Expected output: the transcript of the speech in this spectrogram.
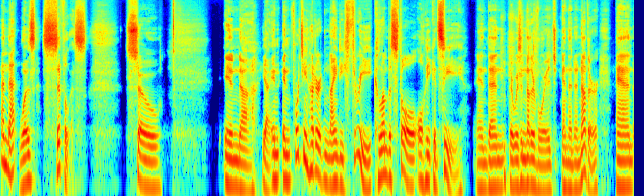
and that was syphilis. So in uh, yeah in, in 1493 columbus stole all he could see and then there was another voyage and then another and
